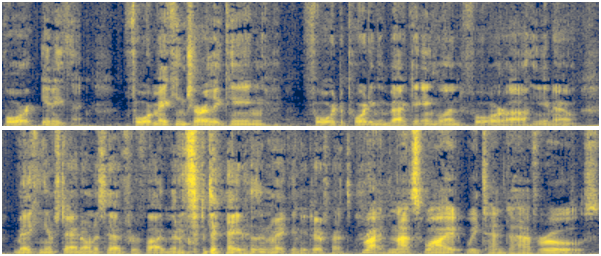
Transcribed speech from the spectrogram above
for anything, for making Charlie King, for deporting him back to England, for uh, you know making him stand on his head for five minutes a day. It doesn't make any difference, right? And that's why we tend to have rules.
